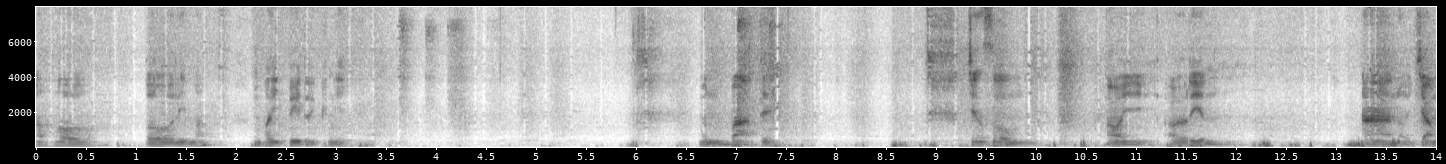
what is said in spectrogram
អហ អនេះមក22ដូចគ្នាមិនបាក់ទេចឹងសូមឲ្យឲ្យរៀនអានឲ្យចាំ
